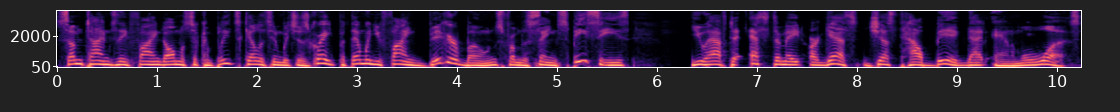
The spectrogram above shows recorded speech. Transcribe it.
Sometimes they find almost a complete skeleton, which is great, but then when you find bigger bones from the same species, you have to estimate or guess just how big that animal was.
